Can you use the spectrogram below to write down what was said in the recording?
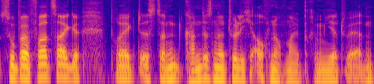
super Vorzeigeprojekt ist, dann kann das natürlich auch nochmal prämiert werden.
